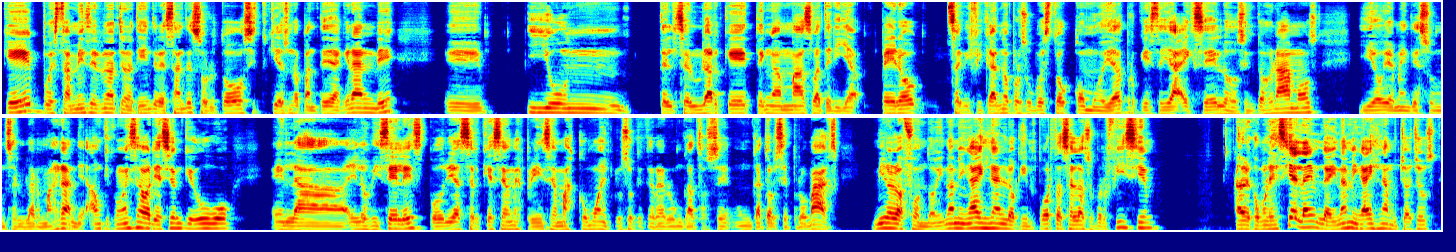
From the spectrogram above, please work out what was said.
que pues también sería una alternativa interesante, sobre todo si quieres una pantalla grande eh, y un el celular que tenga más batería, pero sacrificando por supuesto comodidad porque este ya excede los 200 gramos y obviamente es un celular más grande. Aunque con esa variación que hubo en, la, en los biseles podría ser que sea una experiencia más cómoda incluso que cargar un 14, un 14 Pro Max. Míralo a fondo, Dynamic Island lo que importa es la superficie. A ver, como les decía, la, la Dynamic Island muchachos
